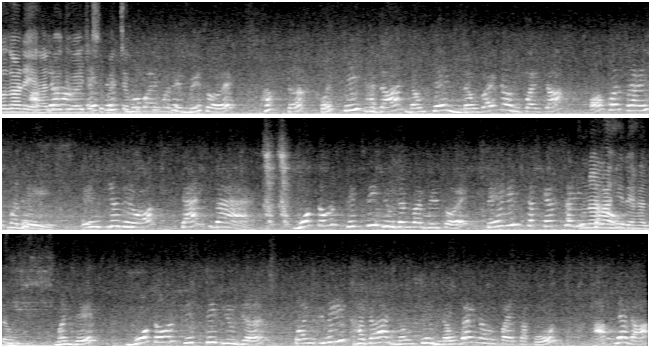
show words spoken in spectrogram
बघाडे हॅलो दिवाळीच्या शुभेच्छा मिळतोय फक्त पस्तीस हजार नऊशे नव्याण्णव रुपयाच्या ऑफर प्राइसमध्ये. Inclusive of cashback moto sixty fusion वर मिळतोय तेवीस टक्क्यांसाठी कुणालाही रे हॅलो म्हणजे मोटो सिक्स्टी फ्युजन पंचवीस हजार नऊशे नव्याण्णव रुपयाचा फोन आपल्याला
